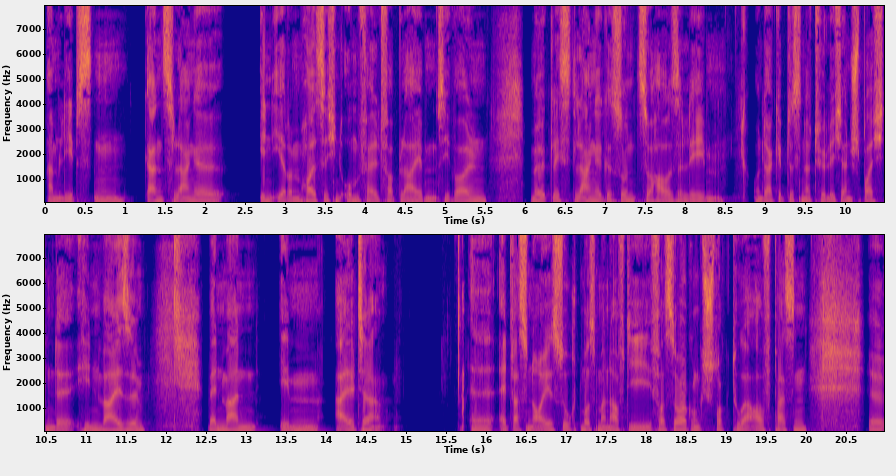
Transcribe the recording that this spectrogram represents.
am liebsten ganz lange in ihrem häuslichen Umfeld verbleiben. Sie wollen möglichst lange gesund zu Hause leben. Und da gibt es natürlich entsprechende Hinweise. Wenn man im Alter etwas Neues sucht, muss man auf die Versorgungsstruktur aufpassen. Äh,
